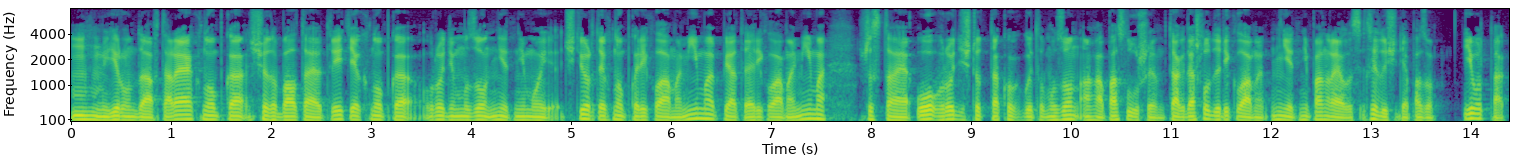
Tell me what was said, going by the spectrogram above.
Угу, ерунда. Вторая кнопка, что-то болтаю. Третья кнопка, вроде музон, нет, не мой. Четвертая кнопка, реклама мимо. Пятая реклама мимо. Шестая, о, вроде что-то такое, какой-то музон. Ага, послушаем. Так, дошло до рекламы. Нет, не понравилось. Следующий диапазон. И вот так.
